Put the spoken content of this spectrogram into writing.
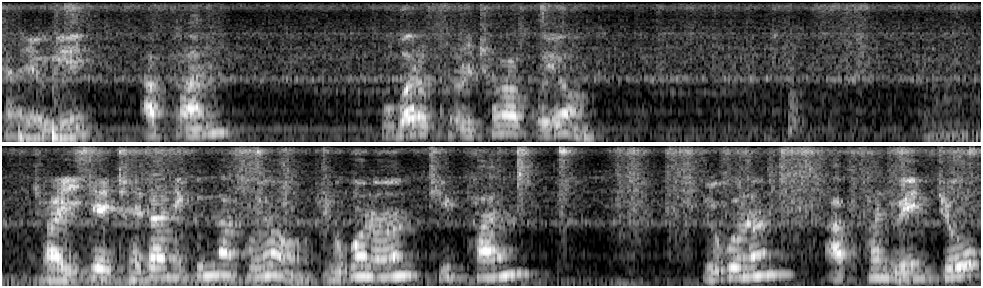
자 여기 앞판 오바로크를 쳐갖고요. 자 이제 재단이 끝났고요. 요거는 뒷판 요거는 앞판 왼쪽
